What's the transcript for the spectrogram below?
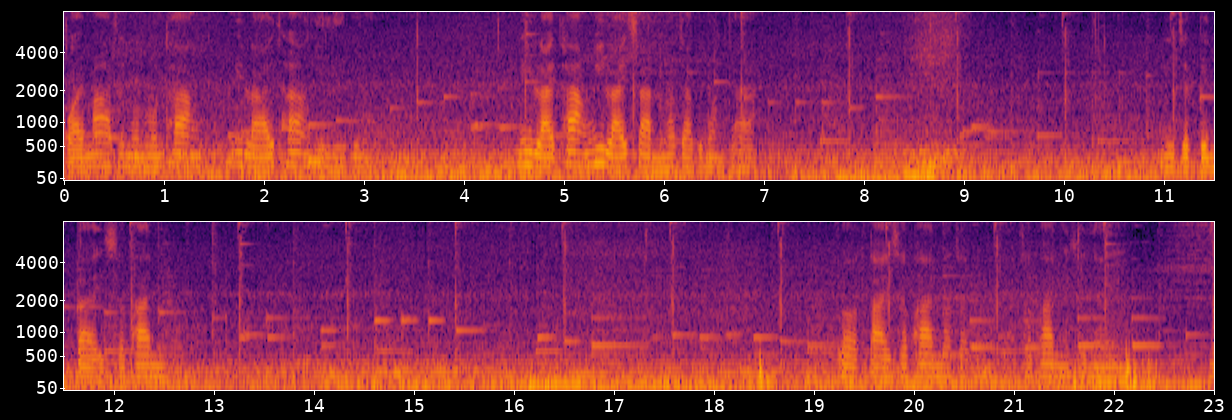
ไกวมาถนนหนทาง มีหลายทางอีหลีพี่น้องมีหลายทางมีหลายสันนาะจ้าพี่น้องจ้านี่จะเป็นไต่สะพานหลอดไต่สะพานนาะจ้าพี่น้องจ้า สะพานนี่คือไงไง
